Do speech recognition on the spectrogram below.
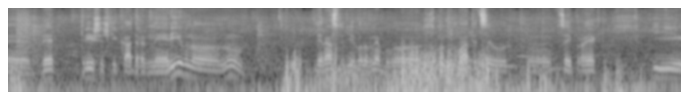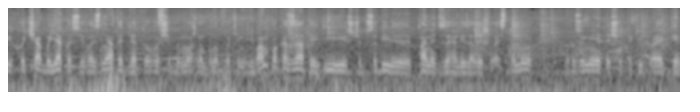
е, де трішечки кадр не рівно. Ну, для нас тоді головне було змонтувати цю, е, цей проєкт і хоча б якось його зняти для того, щоб можна було потім і вам показати, і щоб собі пам'ять взагалі залишилась. Тому розумієте, що такі проєкти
